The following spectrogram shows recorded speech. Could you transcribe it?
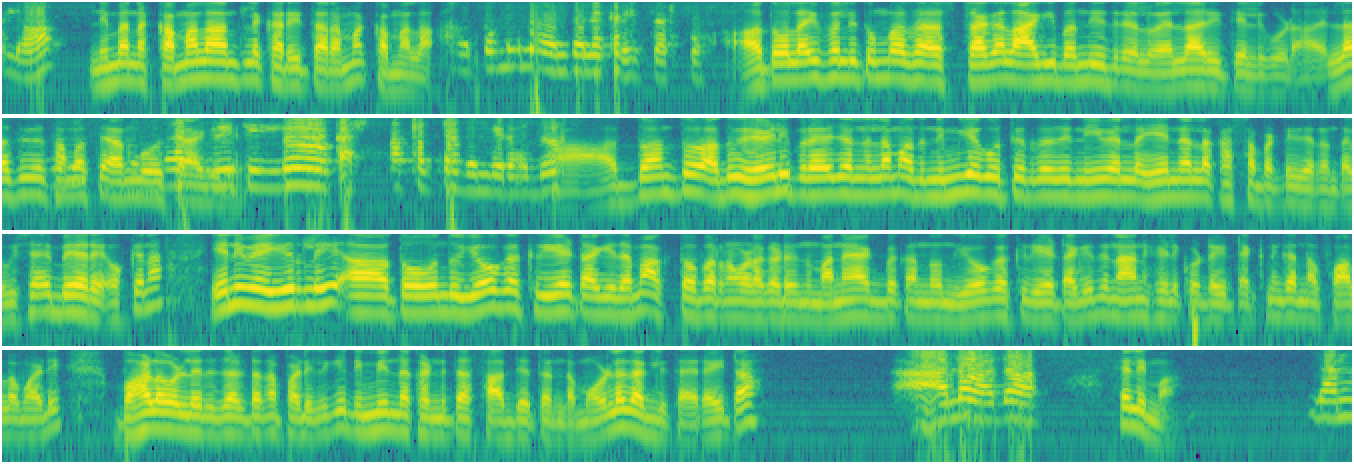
ಹಲೋ? ನಿಮ್ಮನ್ನು ಕಮಲ ಅಂತಲೇ ಕರೀತಾರಮ್ಮ ಕಮಲ. ಕಮಲ ಅಂತಾನೆ ಕರೀತಾರೆ ಸರ್. ಅಥವಾ ಲೈಫಲ್ಲಿ ತುಂಬಾ ಸ್ಟ್ರಗಲ್ ಆಗಿ ಬಂದಿದ್ರಿ ಅಲ್ವಾ ಎಲ್ಲಾ ರೀತಿಯಲ್ಲಿ ಕೂಡ. ಎಲ್ಲಾ ಸಮಸ್ಯೆ ಅನುಭವಿಸಿ ಆಗಿದೆ. ಕಷ್ಟಪಟ್ಟು ಬಂದಿರೋದು. ಅದಂತೂ ಅದು ಹೇಳಿ ಪ್ರಯೋಜನ ಇಲ್ಲ ಅದು ನಿಮಗೆ ಗೊತ್ತಿರ್ತದೆ ನೀವೆಲ್ಲ ಏನೆಲ್ಲ ಕಷ್ಟಪಟ್ಟಿದ್ದೀರಂತ ವಿಷಯ ಬೇರೆ ಓಕೆನಾ ಎನಿವೇ ಇರಲಿ ಅಥವಾ ಒಂದು ಯೋಗ ಕ್ರಿಯೇಟ್ ಆಗಿದೆಮ್ಮ ಅಕ್ಟೋಬರ್ನ ಒಳಗಡೆ ಒಂದು ಮನೆ ಆಗಬೇಕಂತ ಒಂದು ಯೋಗ ಕ್ರಿಯೇಟ್ ಆಗಿದೆ. ನಾನು ಹೇಳಿಕೊಟ್ಟ ಈ ಟೆಕ್ನಿಕನ್ನು ಫಾಲೋ ಮಾಡಿ ಬಹಳ ಒಳ್ಳೆ ರಿಸಲ್ಟನ್ನು ಪಡೀಲಿಕ್ಕೆ ನಿಮ್ಮಿಂದ ಖಂಡಿತ ಸಾಧ್ಯತೆ ಉಂಟಮ್ಮ ಒಳ್ಳೇದಾಗ್ಲಿ ತಾಯಿ ರೈಟಾ ಹಲೋ ಹಲೋ. ಹೇಳಿಮ್ಮ. ನನ್ನ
